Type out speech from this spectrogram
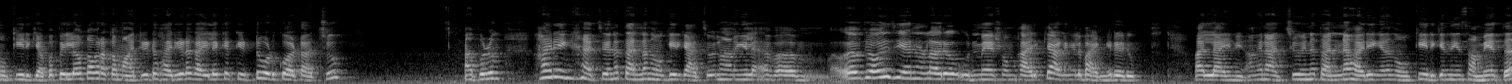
നോക്കിയിരിക്കുക അപ്പോൾ പില്ലോ കവറൊക്കെ മാറ്റിയിട്ട് ഹരിയുടെ കയ്യിലേക്കൊക്കെ ഇട്ട് കൊടുക്കുക കേട്ടോ അച്ചു. അപ്പോഴും ഹരി ഇങ്ങനെ അച്ഛനെ തന്നെ നോക്കിയിരിക്കുക അച്ഛനാണെങ്കിൽ ജോലി ചെയ്യാനുള്ള ഒരു ഉന്മേഷവും ഹരിക്കാണെങ്കിൽ ഭയങ്കര ഒരു വല്ലായ്മയും അങ്ങനെ അച്ചുവിനെ തന്നെ ഹരി ഇങ്ങനെ നോക്കിയിരിക്കുന്ന ഈ സമയത്ത്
